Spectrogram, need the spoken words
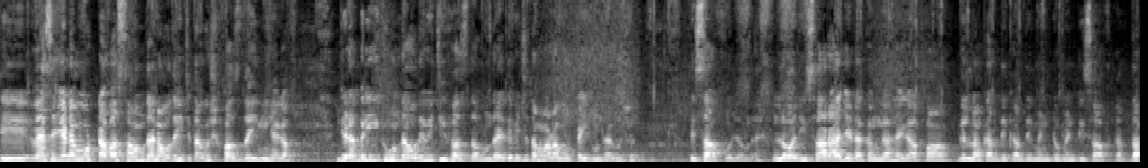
ਤੇ ਵੈਸੇ ਜਿਹੜਾ ਮੋਟਾ ਪਾਸਾ ਹੁੰਦਾ ਨਾ, ਉਹਦੇ ਵਿੱਚ ਤਾਂ ਕੁਝ ਫਸਦਾ ਹੀ ਨਹੀਂ ਹੈਗਾ। ਜਿਹੜਾ ਬਰੀਕ ਹੁੰਦਾ, ਉਹਦੇ ਵਿੱਚ ਹੀ ਫਸਦਾ ਹੁੰਦਾ। ਇਹਦੇ ਵਿੱਚ ਤਾਂ ਮਾੜਾ ਮੋਟਾ ਹੀ ਹੁੰਦਾ ਕੁਝ ਤੇ ਸਾਫ਼ ਹੋ ਜਾਂਦਾ ਲਓ ਜੀ, ਸਾਰਾ ਜਿਹੜਾ ਕੰਗਾ ਹੈਗਾ, ਆਪਾਂ ਗੱਲਾਂ ਕਰਦੇ ਕਰਦੇ ਮਿੰਟੋ ਮਿੰਟ ਹੀ ਸਾਫ਼ ਕਰਤਾ।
